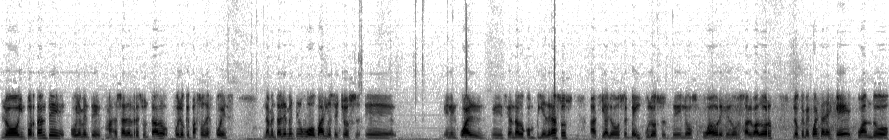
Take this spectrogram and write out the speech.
Lo importante, obviamente, más allá del resultado, fue lo que pasó después. Lamentablemente hubo varios hechos eh, en el cual eh, se han dado con piedrazos hacia los vehículos de los jugadores de Don Salvador. Lo que me cuentan es que cuando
